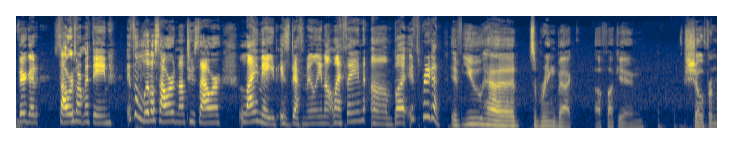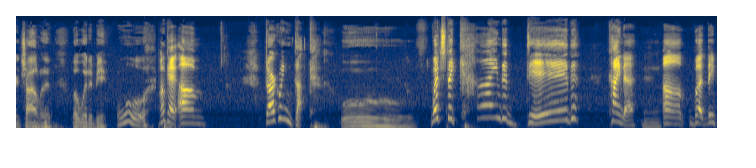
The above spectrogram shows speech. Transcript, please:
Very good. Sours aren't my thing. It's a little sour, not too sour. Limeade is definitely not my thing. Um, but it's pretty good. If you had to bring back a fucking show from your childhood, what would it be? Ooh. Okay. Um, Darkwing Duck, Ooh. which they kind of did, kinda. Mm. Um, but they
